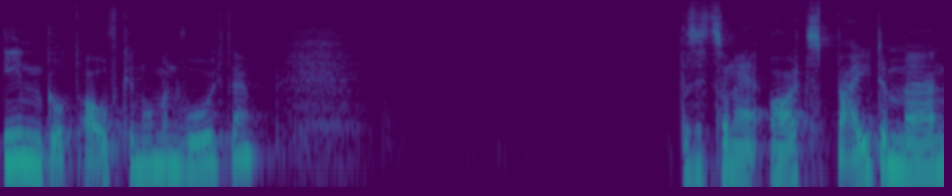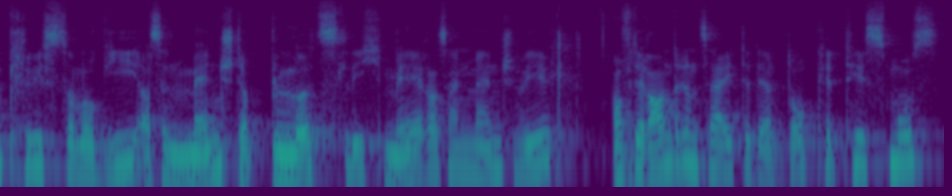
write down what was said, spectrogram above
in Gott aufgenommen wurde. Das ist so eine Art Spider-Man-Christologie, also ein Mensch, der plötzlich mehr als ein Mensch wird. Auf der anderen Seite der Doketismus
